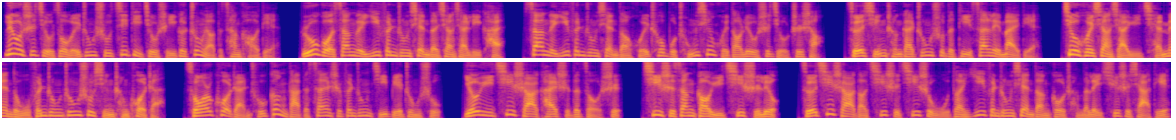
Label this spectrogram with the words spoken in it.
六十九作为中枢基地就是一个重要的参考点。如果三个一分钟线段向下离开，三个一分钟线段回抽不重新回到六十九之上，则形成该中枢的第三类卖点，就会向下与前面的五分钟中枢形成扩展。从而扩展出更大的三十分钟级别中枢。由于七十二开始的走势，七十三高于七十六，则七十二到七十七是五段一分钟线段构成的类趋势下跌，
